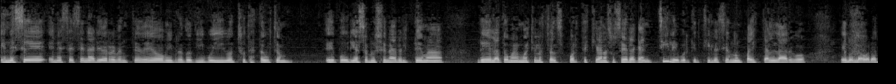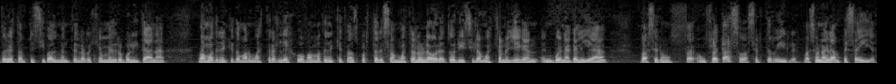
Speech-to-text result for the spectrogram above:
en ese, en ese escenario de repente veo mi prototipo y digo, chuta, esta cuestión eh, podría solucionar el tema de la toma de muestras y los transportes que van a suceder acá en Chile, porque Chile siendo un país tan largo, eh, los laboratorios están principalmente en la región metropolitana, vamos a tener que tomar muestras lejos, vamos a tener que transportar esas muestras a los laboratorios y si las muestras no llegan en buena calidad, va a ser un, fracaso, va a ser terrible, va a ser una gran pesadilla.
